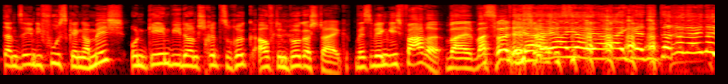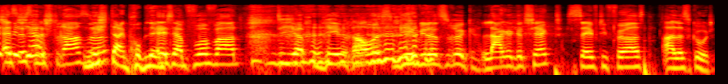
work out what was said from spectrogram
dann sehen die Fußgänger mich und gehen wieder einen Schritt zurück auf den Bürgersteig. Weswegen ich fahre, weil was soll der Ja, Scheiß? ja, ja, ja, ja, daran erinnere ich Es mich. ist ja. eine Straße. Nicht dein Problem. Ich habe Vorfahrt, die gehen raus, gehen wieder zurück. Lage gecheckt, Safety first, alles gut.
